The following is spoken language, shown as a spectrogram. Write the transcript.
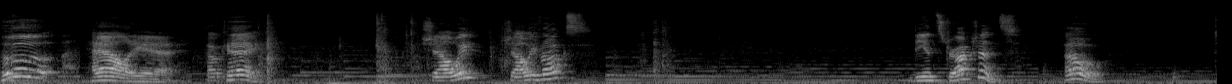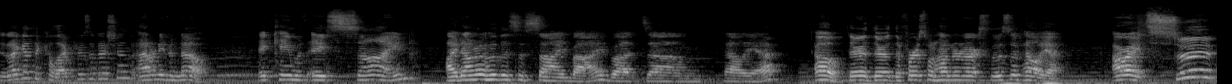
hell yeah. Okay, shall we? Shall we, folks? The instructions. Oh, did I get the collector's edition? I don't even know. It came with a signed. I don't know who this is signed by, but um, hell yeah. Oh, they're they're the first 100 are exclusive. Hell yeah. All right, sick.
